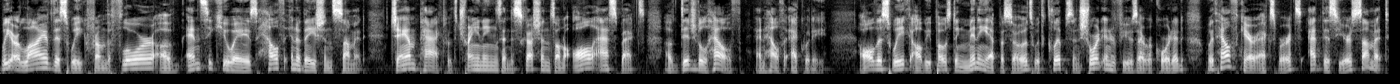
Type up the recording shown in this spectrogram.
We are live this week from the floor of NCQA's Health Innovation Summit, jam packed with trainings and discussions on all aspects of digital health and health equity. All this week, I'll be posting mini episodes with clips and short interviews I recorded with healthcare experts at this year's summit.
